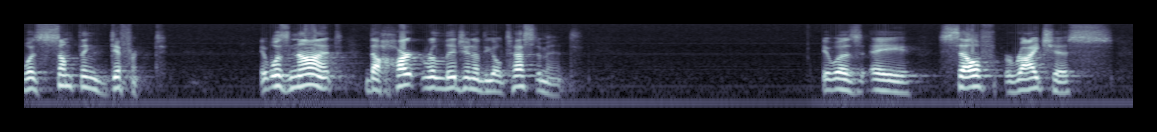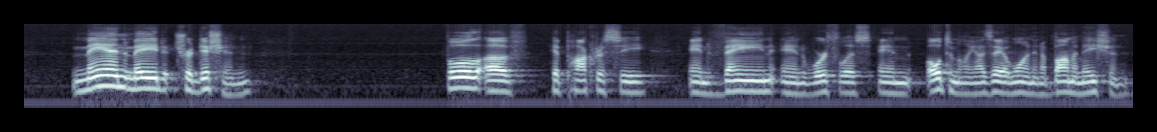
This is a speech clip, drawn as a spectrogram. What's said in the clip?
was something different. It was not the heart religion of the Old Testament. It was a self righteous, man made tradition full of hypocrisy and vain and worthless and ultimately, Isaiah 1, an abomination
